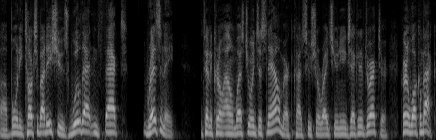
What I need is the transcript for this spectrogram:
Uh, but when he talks about issues, will that in fact resonate? Lieutenant Colonel Allen West joins us now, American Constitutional Rights Union Executive Director. Colonel, welcome back.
